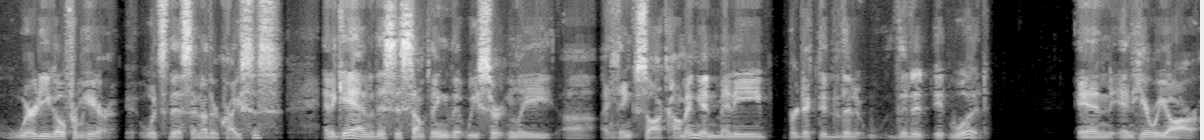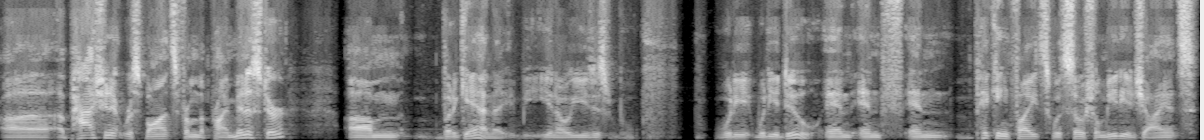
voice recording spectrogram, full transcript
where do you go from here? What's this? Another crisis? And again, this is something that we certainly, uh, I think, saw coming, and many predicted that it, that it, it would. And, and here we are, uh, a passionate response from the prime minister. Um, but again, you know, you just, what do you, what do you do? And, and, and picking fights with social media giants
